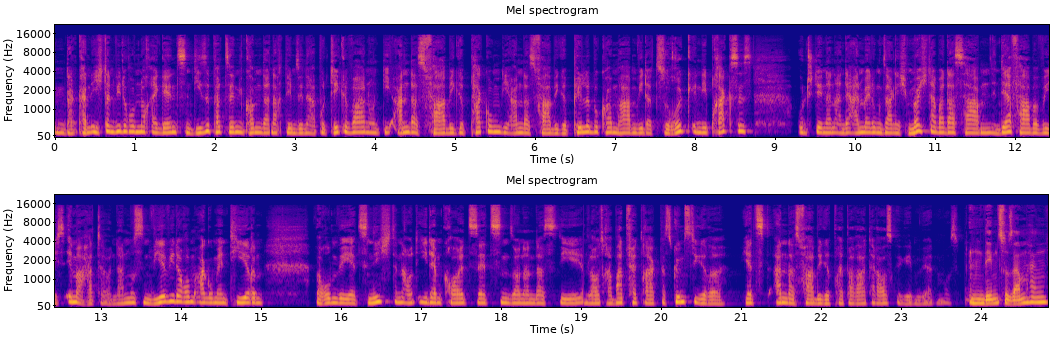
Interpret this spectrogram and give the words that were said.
Da kann ich dann wiederum noch ergänzen, diese Patienten kommen dann, nachdem sie in der Apotheke waren und die andersfarbige Packung, die andersfarbige Pille bekommen haben, wieder zurück in die Praxis und stehen dann an der Anmeldung und sagen, ich möchte aber das haben in der Farbe, wie ich es immer hatte. Und dann müssen wir wiederum argumentieren, warum wir jetzt nicht ein Out-Idem-Kreuz setzen, sondern dass die laut Rabattvertrag das günstigere jetzt andersfarbige Präparat herausgegeben werden muss. In dem Zusammenhang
